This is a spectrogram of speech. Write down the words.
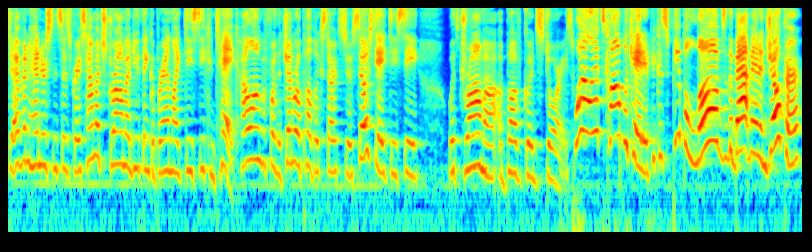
Devin Henderson says, Grace, how much drama do you think a brand like DC can take? How long before the general public starts to associate DC with drama above good stories? Well, it's complicated because people loved the Batman and Joker,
